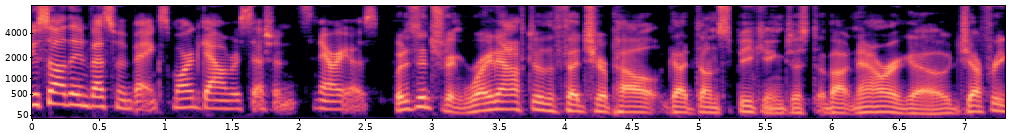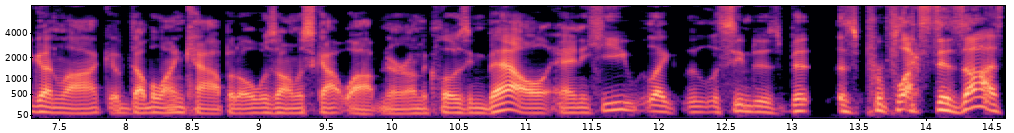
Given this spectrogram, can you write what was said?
You saw the investment banks mark down recession scenarios. But it's interesting. Right after the Fed Chair Powell got done speaking just about an hour ago, Jeffrey Gundlach of DoubleLine Capital was on with Scott Wapner on the closing bell, and he like seemed as bit as perplexed as us.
